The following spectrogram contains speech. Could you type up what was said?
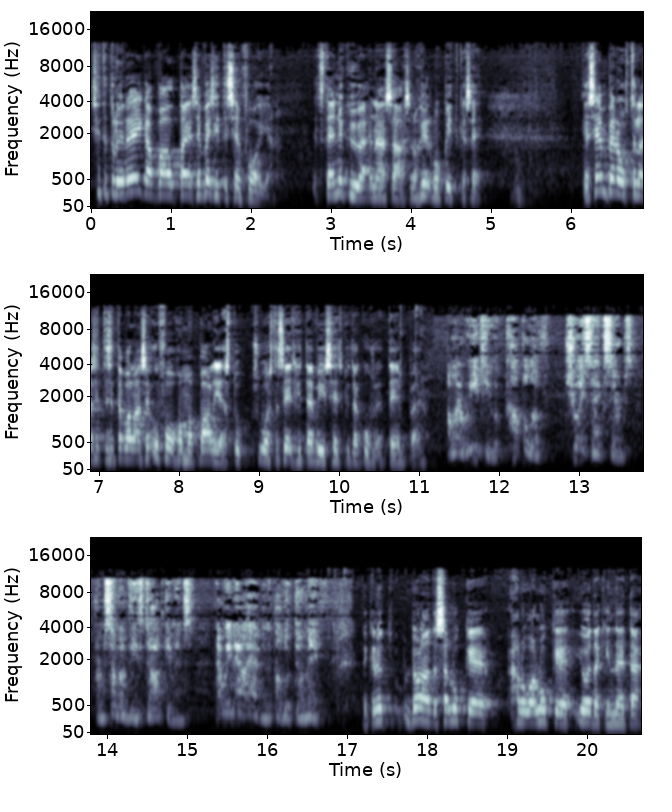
Sitten tuli Reikan valta ja se vesitti sen foijan. Että sitä ei nykyään enää saa, se on hirmu pitkä se. Ja sen perusteella sitten se tavallaan se UFO-homma paljastui vuodesta 75-76 eteenpäin. I want to read you a couple of choice excerpts from some of these documents that we now have in the public domain. Eli nyt Dolan tässä lukee, haluaa lukea joitakin näitä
